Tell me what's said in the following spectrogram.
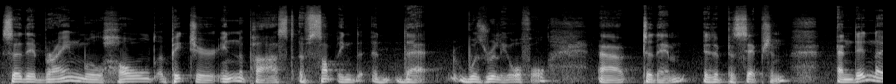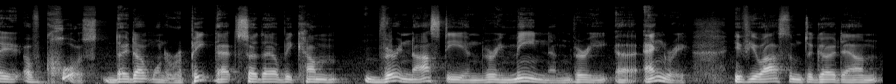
So their brain will hold a picture in the past of something that, that was really awful uh, to them, a perception. And then they, of course, they don't want to repeat that, so they'll become very nasty and very mean and very uh, angry if you ask them to go down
